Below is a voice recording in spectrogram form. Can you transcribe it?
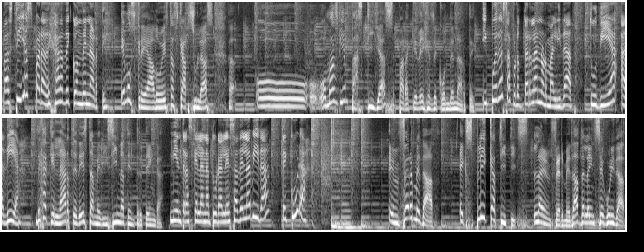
Pastillas para dejar de condenarte. Hemos creado estas cápsulas, ah, o, o- o más bien pastillas, para que dejes de condenarte. Y puedes afrontar la normalidad, tu día a día. Deja que el arte de esta medicina te entretenga. Mientras que la naturaleza de la vida te cura. Enfermedad. Explica titis, la enfermedad de la inseguridad.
